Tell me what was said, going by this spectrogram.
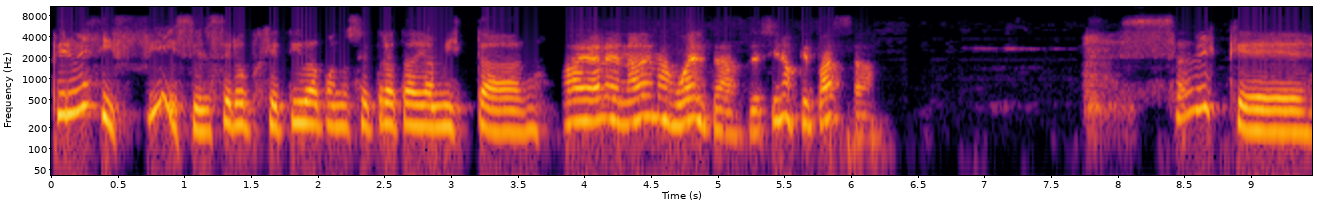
Pero es difícil ser objetiva cuando se trata de amistad. Ay, Ale, no des más vueltas. Decinos qué pasa. Sabes que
